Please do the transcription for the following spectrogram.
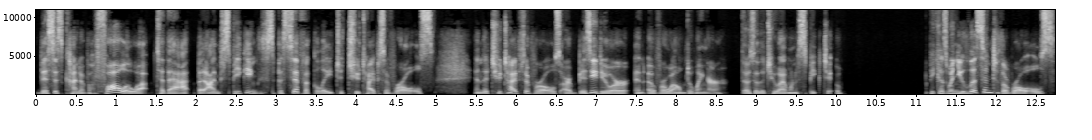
this is kind of a follow up to that. But I'm speaking specifically to two types of roles. And the two types of roles are busy doer and overwhelmed winger. Those are the two I want to speak to because when you listen to the roles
